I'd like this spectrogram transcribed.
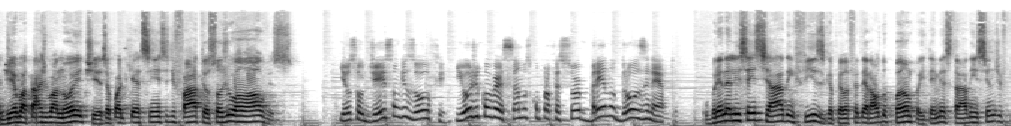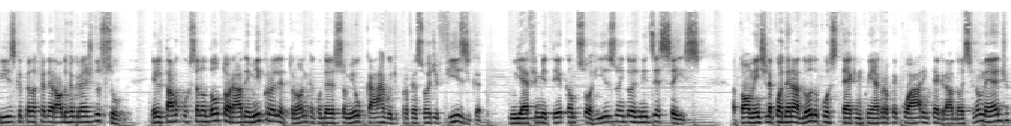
Bom dia, boa tarde, boa noite. Esse é o podcast Ciência de Fato. Eu sou João Alves. E eu sou Jason Gisolfi. E hoje conversamos com o professor Breno Drose Neto. O Breno é licenciado em Física pela Federal do Pampa e tem mestrado em Ensino de Física pela Federal do Rio Grande do Sul. Ele estava cursando doutorado em Microeletrônica quando ele assumiu o cargo de professor de Física no IFMT Campo Sorriso em 2016. Atualmente ele é coordenador do curso técnico em Agropecuária integrado ao ensino médio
